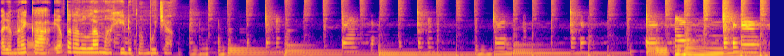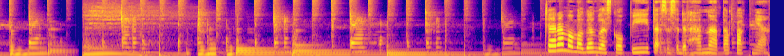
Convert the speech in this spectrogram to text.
pada mereka yang terlalu lama hidup membujang. Memegang gelas kopi tak sesederhana tampaknya,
